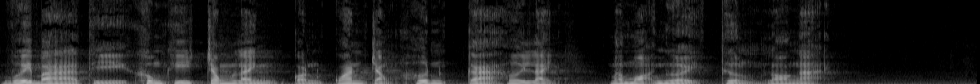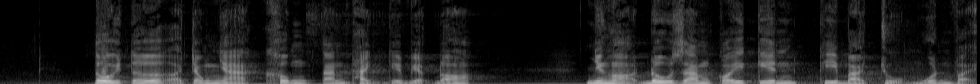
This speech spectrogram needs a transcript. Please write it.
Với bà thì không khí trong lành còn quan trọng hơn cả hơi lạnh mà mọi người thường lo ngại. Tôi tớ ở trong nhà không tán thành cái việc đó, nhưng họ đâu dám có ý kiến khi bà chủ muốn vậy.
